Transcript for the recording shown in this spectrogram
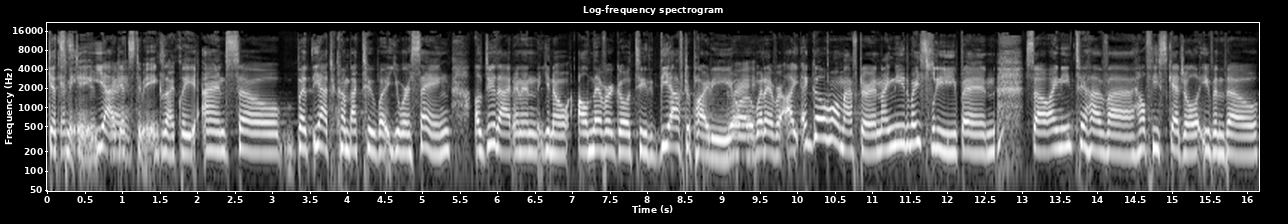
gets, Gets me. you, Yeah, right. gets to me, exactly. And so, but yeah, to come back to what you were saying, I'll do that and then, you know, I'll never go to the after party or whatever. I, I go home after and I need my sleep. And so I need to have a healthy schedule, even though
